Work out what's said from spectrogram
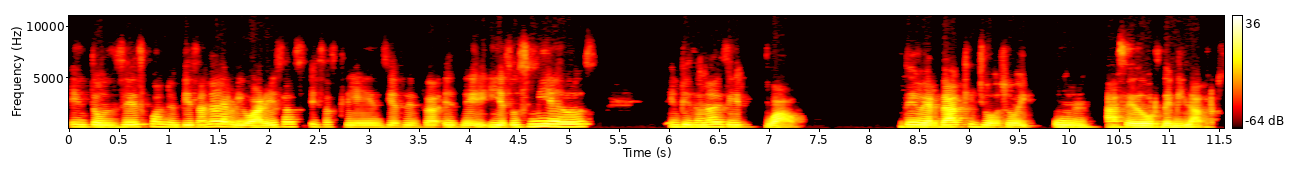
Entonces, cuando empiezan a derribar esas, esas creencias y esos miedos, empiezan a decir, wow, de verdad que yo soy un hacedor de milagros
